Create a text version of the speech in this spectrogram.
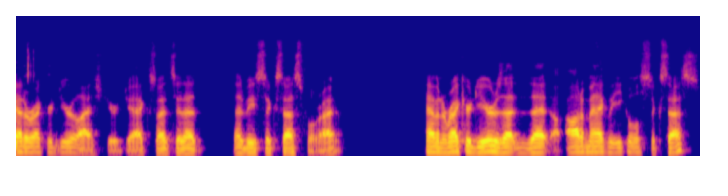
had a record year last year jack. So i'd say that that'd be successful right? Having a record year does that that automatically equals success?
